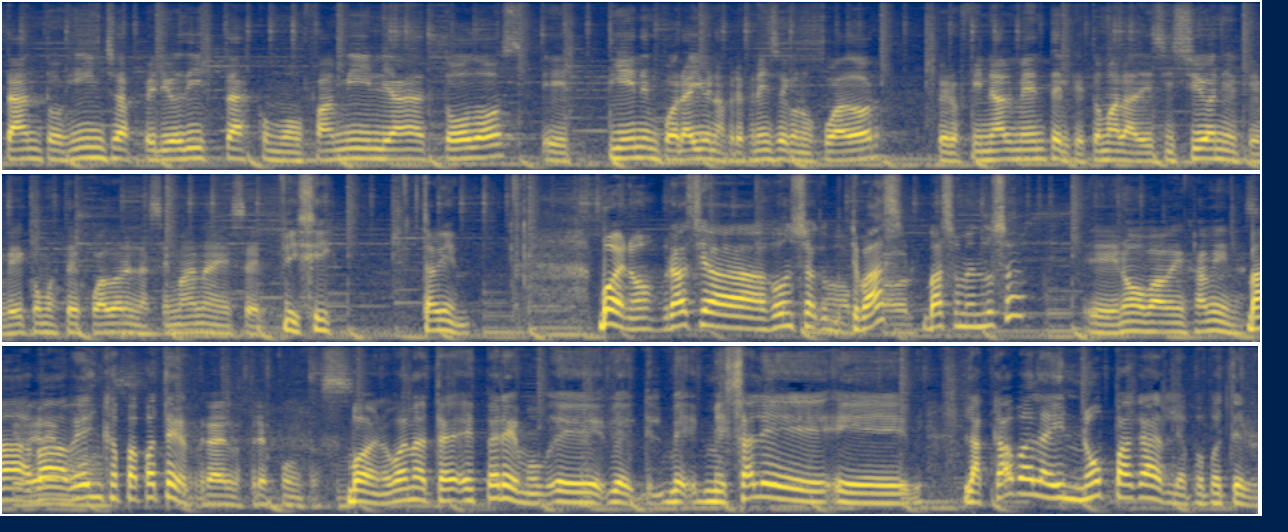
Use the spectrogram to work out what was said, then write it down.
tantos hinchas, periodistas como familia, todos eh, tienen por ahí una preferencia con un jugador, pero finalmente el que toma la decisión y el que ve cómo está el jugador en la semana es él. Y sí, está bien. Bueno, gracias Gonzalo. ¿Te vas? ¿Vas a Mendoza? Eh, no, va Benjamín. Va, va Benja Papaterra. Traen los tres puntos. Bueno, van a esperemos. Eh, me, sale. Eh, la cábala es no pagarle a Papaterra.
